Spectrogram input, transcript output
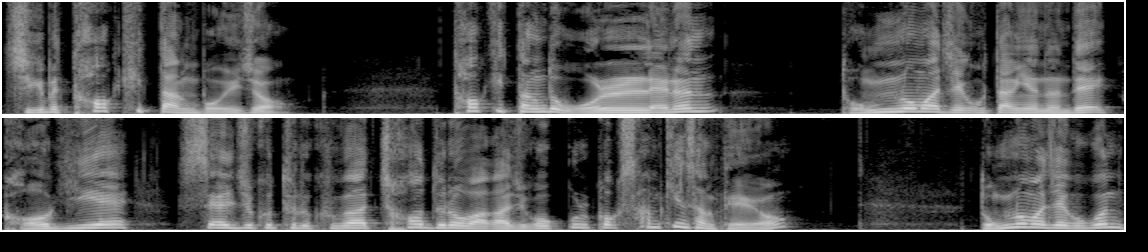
지금의 터키 땅 보이죠? 터키 땅도 원래는 동로마 제국 땅이었는데 거기에 셀주크 트루크가 쳐들어와 가지고 꿀꺽 삼킨 상태예요. 동로마 제국은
